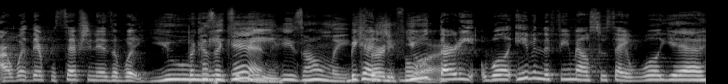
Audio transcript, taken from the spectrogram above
or what their perception is of what you Because again, be. he's only because 34. you 30 well even the females who say well yeah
